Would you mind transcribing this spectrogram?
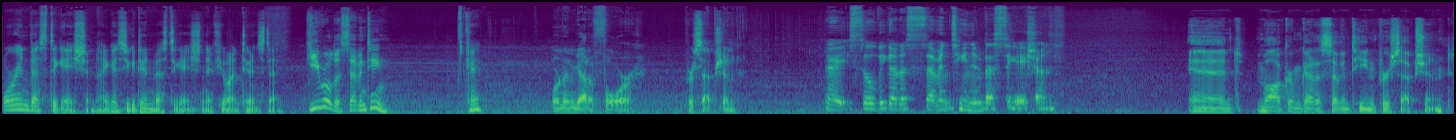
or investigation. I guess you could do investigation if you want to instead. He rolled a 17. Okay. Ornan got a four perception. All right, Cilvy got a 17 investigation. And Mawgrim got a 17 perception.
